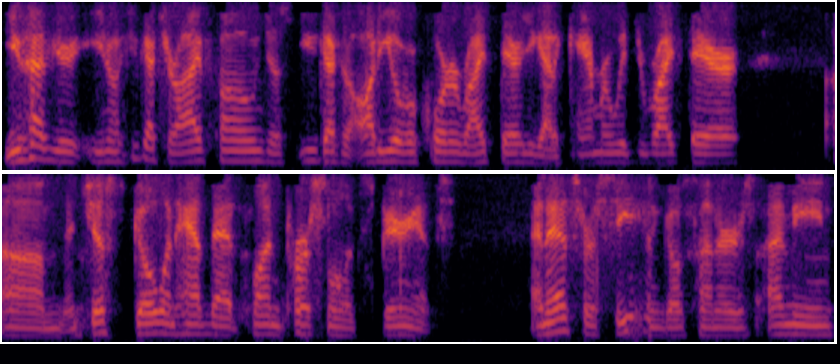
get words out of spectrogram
you have your, you know, if you got your iPhone, just you got the audio recorder right there, you got a camera with you right there, um, and just go and have that fun personal experience. And as for season ghost hunters, I mean,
